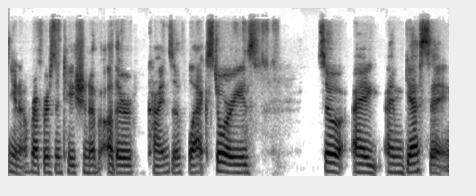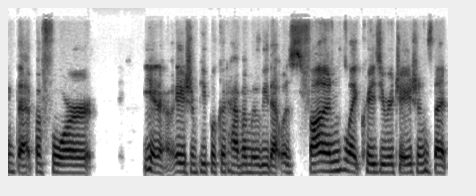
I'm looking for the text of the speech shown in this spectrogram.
you know representation of other kinds of black stories so i i'm guessing that before you know asian people could have a movie that was fun like crazy rich asians that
